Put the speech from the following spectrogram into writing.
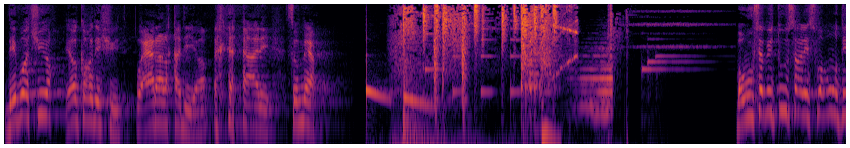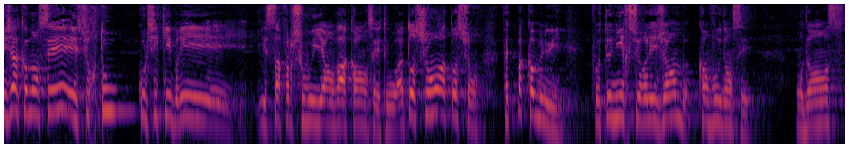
des voitures et encore des chutes. Hein. Allez, sommaire. Bon, vous savez tous, hein, les soirées ont déjà commencé et surtout, Kulchi Kibri, il chouïa en vacances et tout. Attention, attention, faites pas comme lui. Faut tenir sur les jambes quand vous dansez. On danse.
